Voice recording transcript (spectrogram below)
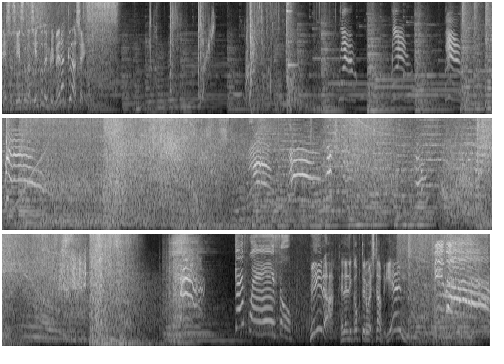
Eso sí es un asiento de primera clase. El helicóptero está bien. ¡Viva!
